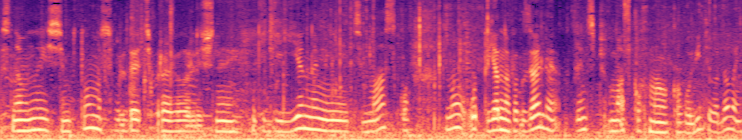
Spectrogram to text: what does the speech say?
Основные симптомы. Соблюдайте правила личной гигиены, меняйте маску. Ну, вот я на вокзале, в принципе, в масках мало кого видела, да, Вань?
